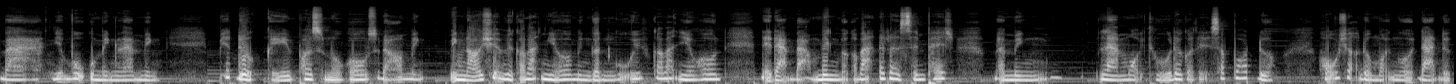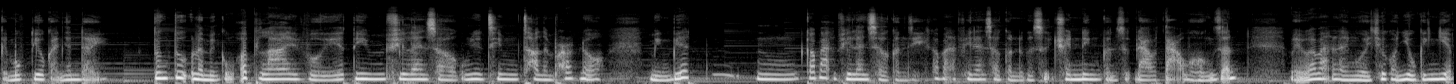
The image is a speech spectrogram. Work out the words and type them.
Và nhiệm vụ của mình là mình biết được cái personal goals đó, mình mình nói chuyện với các bạn nhiều hơn, mình gần gũi với các bạn nhiều hơn để đảm bảo mình và các bạn rất là same page và mình làm mọi thứ để có thể support được, hỗ trợ được mọi người, đạt được cái mục tiêu cá nhân đấy. Tương tự là mình cũng apply với team freelancer cũng như team talent partner. Mình biết Ừ, các bạn freelancer cần gì? Các bạn freelancer cần được sự training cần sự đào tạo và hướng dẫn. Bởi các bạn là người chưa có nhiều kinh nghiệm.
